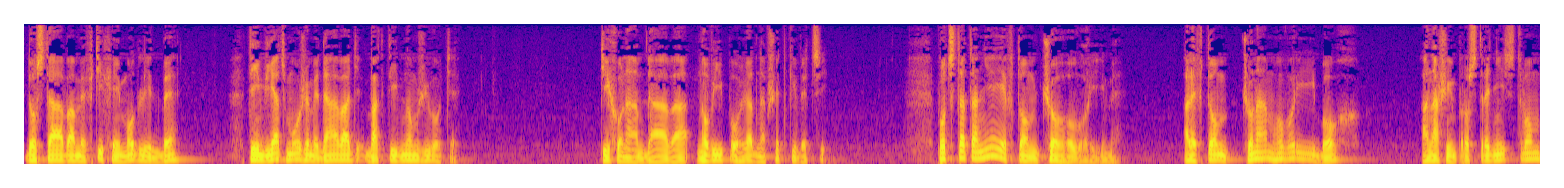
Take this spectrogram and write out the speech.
dostávame v tichej modlitbe, tým viac môžeme dávať v aktívnom živote. Ticho nám dáva nový pohľad na všetky veci. Podstata nie je v tom, čo hovoríme, ale v tom, čo nám hovorí Boh a našim prostredníctvom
